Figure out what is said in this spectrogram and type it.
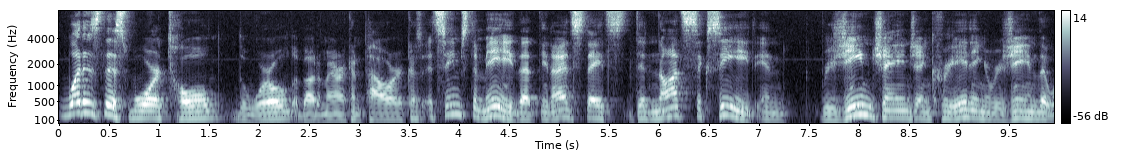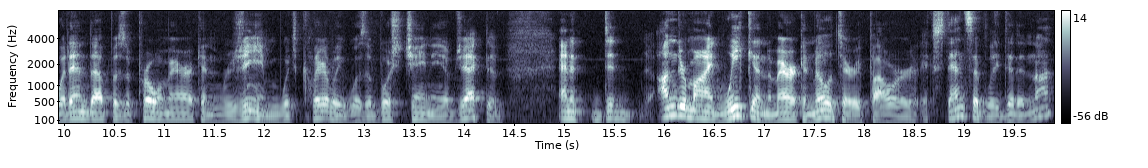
What has this war told the world about American power? Because it seems to me that the United States did not succeed in regime change and creating a regime that would end up as a pro American regime, which clearly was a Bush Cheney objective. And it did undermine, weaken American military power extensively, did it not?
